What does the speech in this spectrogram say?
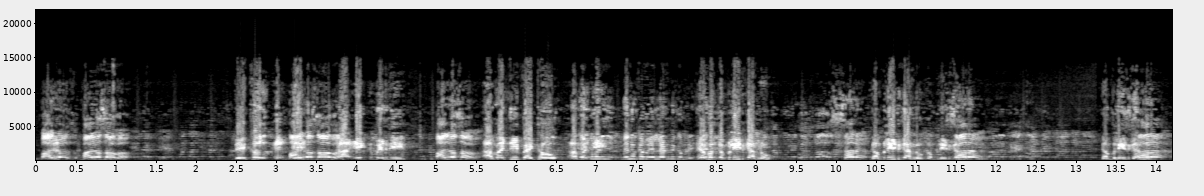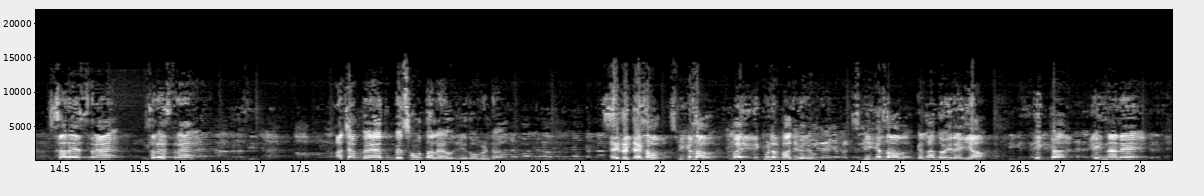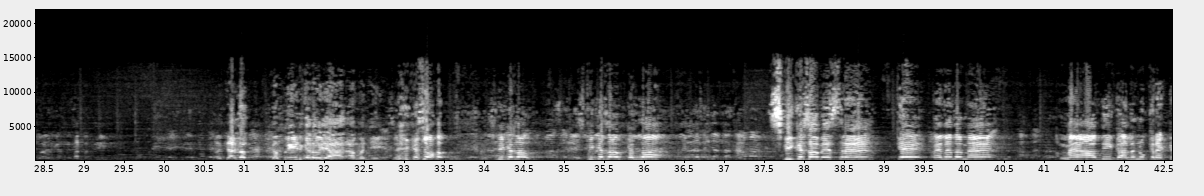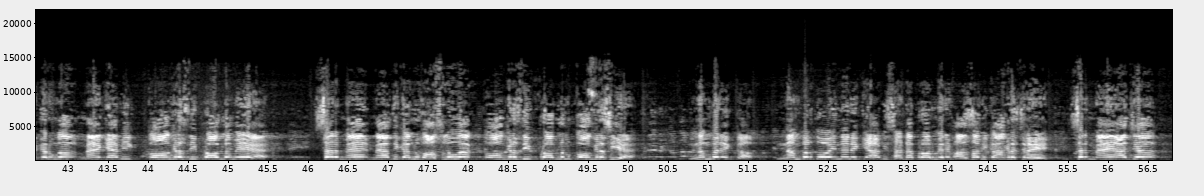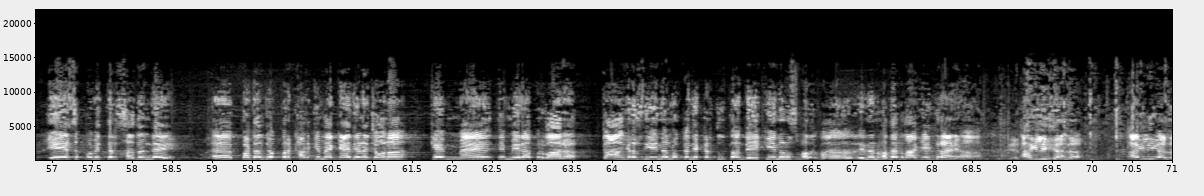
ਬਾਜਵਾ ਬਾਜਵਾ ਸਾਹਿਬ। ਦੇਖੋ ਬਾਜਵਾ ਸਾਹਿਬ। ਇੱਕ ਮਿੰਟ ਜੀ। ਬਾਜਵਾ ਸਾਹਿਬ। ਅਮਨ ਜੀ ਬੈਠੋ। ਅਮਨ ਜੀ। ਮੈਨੂੰ ਲੈਟ ਮੀ ਕੰਪਲੀਟ ਕੰਪਲੀਟ ਕਰ ਲਓ। ਸਰ ਕੰਪਲੀਟ ਕਰ ਲਓ ਕੰਪਲੀਟ ਕਰ ਸਰ। ਲਓ ਕੰਪਲੀਟ ਕਰ ਸਰ ਲਓ। ਸਰ ਇਸ ਤਰ੍ਹਾਂ ਸਰ ਇਸ ਤਰ੍ਹਾਂ ਅੱਛਾ ਬੈਤ ਬਿਸੁਣ ਤਾਂ ਲੈ ਲਓ ਜੀ 2 ਮਿੰਟ। ਇਧਰ ਸਪੀਕਰ ਦੇਖੋ ਸਾਹਿਬ ਸਪੀਕਰ ਸਾਹਿਬ ਬਾਈ ਇੱਕ ਮਿੰਟ ਬਾਜੀ ਵੇਜੋ ਸਪੀਕਰ ਸਾਹਿਬ ਗੱਲਾਂ ਦੋ ਹੀ ਰਹੀਆਂ ਇੱਕ ਇਹਨਾਂ ਨੇ ਚਲੋ ਕੰਪਲੀਟ ਕਰੋ ਯਾਰ ਅਮਨ ਜੀ। ਸਪੀਕਰ ਸਾਹਿਬ ਸਪੀਕਰ ਸਾਹਿਬ ਸਪੀਕਰ ਸਾਹਿਬ ਗੱਲਾਂ ਸਪੀਕਰ ਸਾਹਿਬ ਇਸ ਤਰ੍ਹਾਂ ਹੈ ਕਿ ਪਹਿਲਾਂ ਤਾਂ ਮੈਂ ਮੈਂ ਆਪਦੀ ਗੱਲ ਨੂੰ ਕਰੈਕਟ ਕਰੂੰਗਾ। ਮੈਂ ਕਿਹਾ ਵੀ ਕਾਂਗਰਸ ਦੀ ਪ੍ਰੋਬਲਮ ਇਹ ਹੈ। ਸਰ ਮੈਂ ਮੈਂ ਆਪਦੀ ਗੱਲ ਨੂੰ ਵਾਪਸ ਲਵਾਂਗਾ ਕਾਂਗਰਸ ਦੀ ਪ੍ਰੋਬਲਮ ਕਾਂਗਰਸ ਹੀ ਹੈ। ਨੰਬਰ 1 ਨੰਬਰ 2 ਇਹਨਾਂ ਨੇ ਕਿਹਾ ਵੀ ਸਾਡਾ ਪ੍ਰੋਰ ਮੇਰੇ ਫਾਦਰ ਸਾਹਿਬ ਵੀ ਕਾਂਗਰਸ ਚ ਰਹੇ। ਸਰ ਮੈਂ ਅੱਜ ਇਸ ਪਵਿੱਤਰ ਸਦਨ ਦੇ ਪਟਲ ਦੇ ਉੱਪਰ ਖੜ ਕੇ ਮੈਂ ਕਹਿ ਦੇਣਾ ਚਾਹੁੰਦਾ ਕਿ ਮੈਂ ਤੇ ਮੇਰਾ ਪਰਿਵਾਰ ਕਾਂਗਰਸ ਦੀ ਇਹਨਾਂ ਲੋਕਾਂ ਦੀਆਂ ਕਰਤੂਤਾਂ ਦੇਖ ਕੇ ਇਹਨਾਂ ਨੂੰ ਇਹਨਾਂ ਨੂੰ ਫਤਿਹ ਬੁਲਾ ਕੇ ਇੱਧਰ ਆਏ ਹਾਂ। ਅਗਲੀ ਗੱਲ ਅਗਲੀ ਗੱਲ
